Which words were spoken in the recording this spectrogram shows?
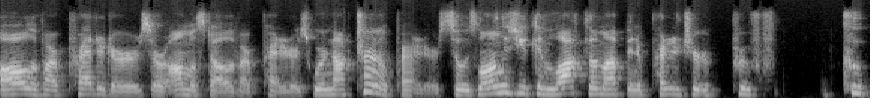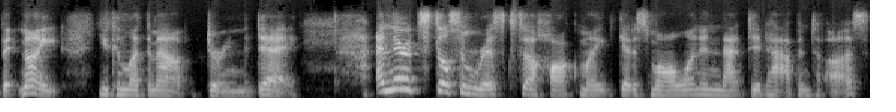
all of our predators, or almost all of our predators, were nocturnal predators. So as long as you can lock them up in a predator proof coop at night, you can let them out during the day. And there's still some risks. A hawk might get a small one, and that did happen to us.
